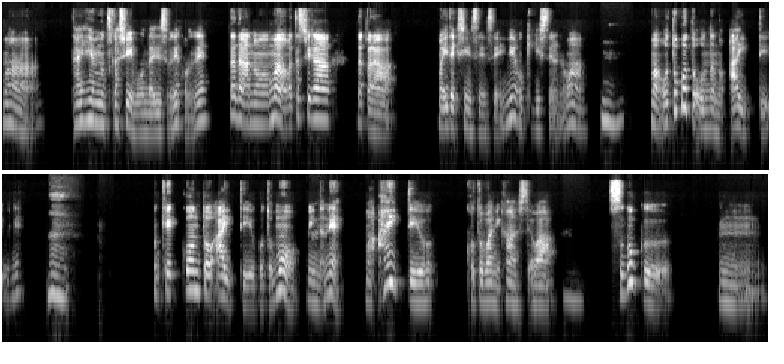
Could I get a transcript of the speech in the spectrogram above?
まあ、大変難しい問題ですよね、このね。ただ、あの、まあ、私が、だから、まあ、井崎慎先生にね、お聞きしてるのは、うん。まあ、男と女の愛っていうね、うん。結婚と愛っていうことも、みんなね、まあ、愛っていう言葉に関しては、すごく、うん、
